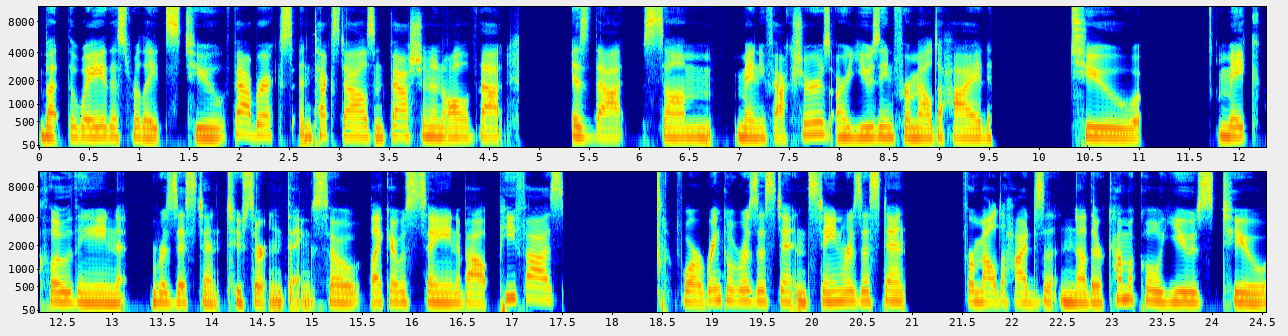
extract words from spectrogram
but the way this relates to fabrics and textiles and fashion and all of that is that some manufacturers are using formaldehyde to make clothing resistant to certain things. So, like I was saying about PFAS, for wrinkle resistant and stain resistant, formaldehyde is another chemical used to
